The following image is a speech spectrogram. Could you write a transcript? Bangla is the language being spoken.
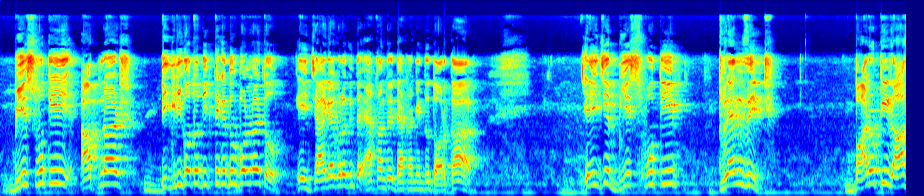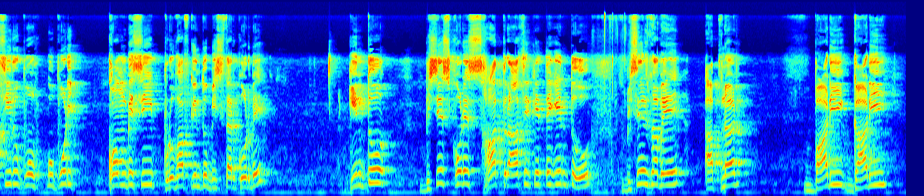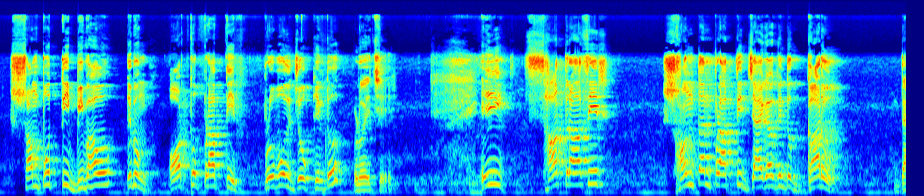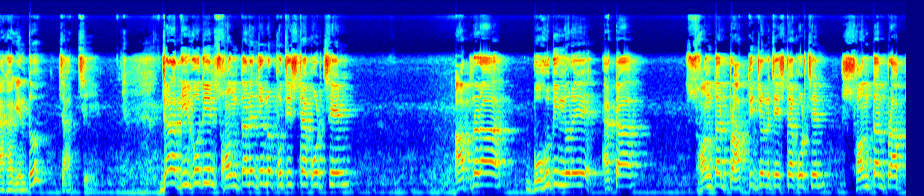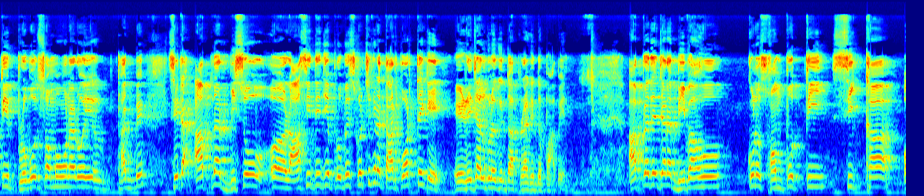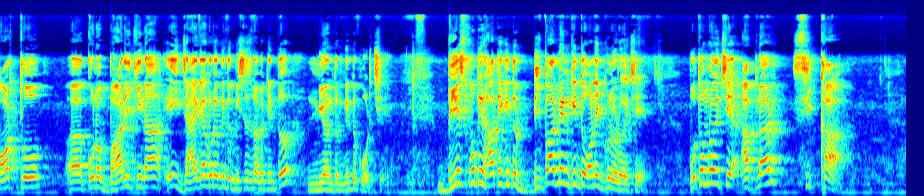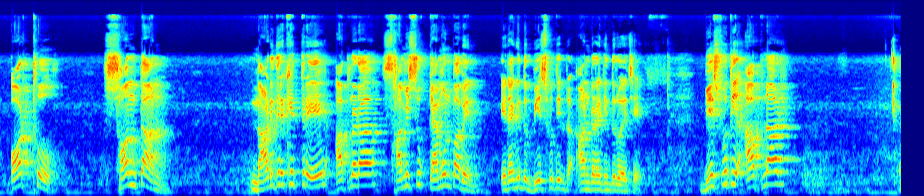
বৃহস্পতি আপনার ডিগ্রিগত দিক থেকে দুর্বল নয় তো? এই জায়গাগুলো কিন্তু একান্তই দেখা কিন্তু দরকার। এই যে বৃহস্পতির ট্রানজিট বারোটি রাশির উপরই কম বেশি প্রভাব কিন্তু বিস্তার করবে। কিন্তু বিশেষ করে সাত রাশির ক্ষেত্রে কিন্তু বিশেষভাবে আপনার বাড়ি, গাড়ি, সম্পত্তি, বিবাহ এবং অর্থপ্রাপ্তির প্রবল যোগ কিন্তু রয়েছে। এই সাত রাশির সন্তান প্রাপ্তির জায়গাও কিন্তু গাঢ় দেখা কিন্তু যাচ্ছে। যারা দীর্ঘদিন সন্তানের জন্য প্রচেষ্টা করছেন, আপনারা বহুদিন ধরে একটা সন্তান প্রাপ্তির জন্য চেষ্টা করছেন। সন্তান প্রাপ্তির প্রবল সম্ভাবনা রয়ে, থাকবে। সেটা আপনার বিশ্ব রাশিতে যে প্রবেশ করছে কিনা, তারপর থেকে এই রেজাল্টগুলো কিন্তু আপনারা কিন্তু পাবেন। আপনাদের যারা বিবাহ, কোনো সম্পত্তি, শিক্ষা, অর্থ কোনো বাড়ি কিনা, এই জায়গাগুলো কিন্তু বিশেষভাবে কিন্তু নিয়ন্ত্রণ কিন্তু করছে। বৃহস্পতির হাতে কিন্তু ডিপার্টমেন্ট কিন্তু অনেকগুলো রয়েছে। প্রথম রয়েছে আপনার শিক্ষা, অর্থ, সন্তান। নারীদের ক্ষেত্রে আপনারা স্বামী সুখ কেমন পাবেন? এটা কিন্তু বৃহস্পতির আন্ডারে কিন্তু রয়েছে। বৃহস্পতি আপনার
